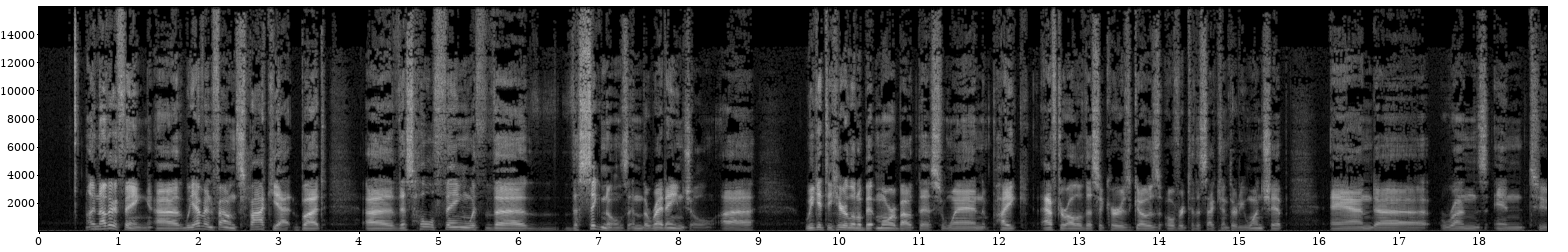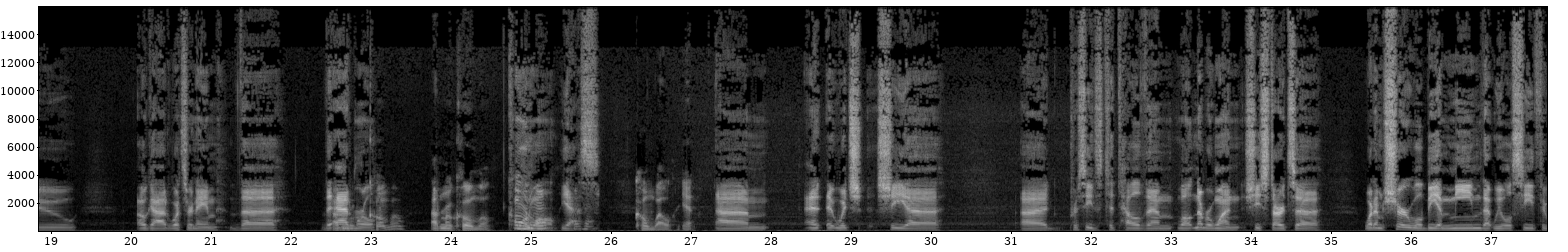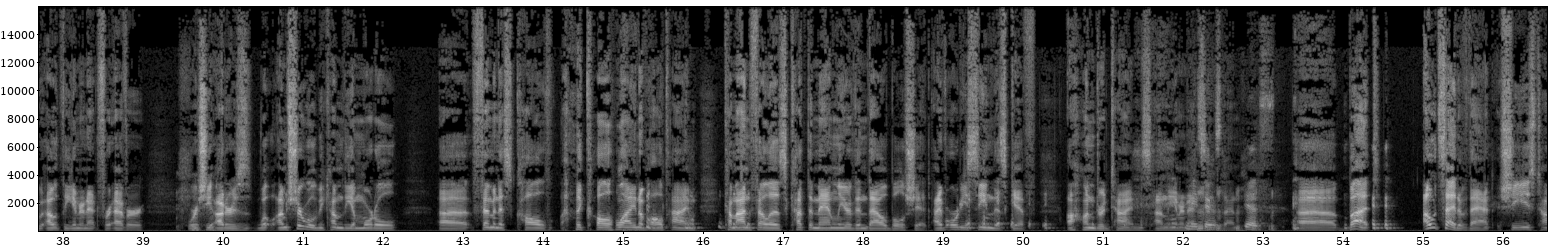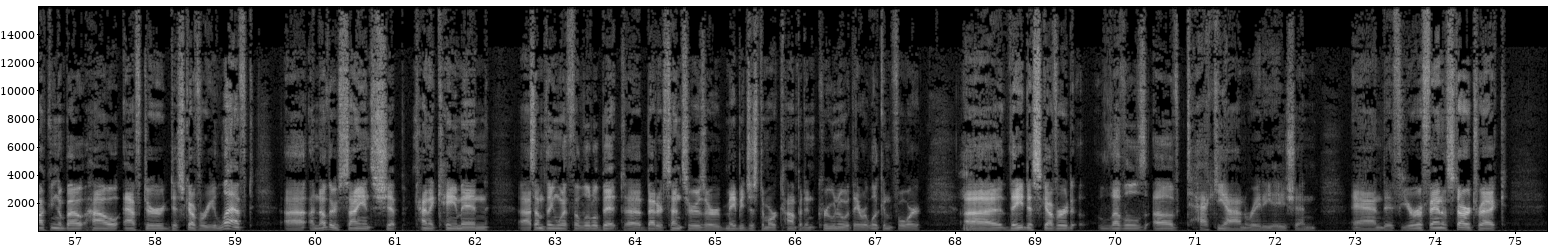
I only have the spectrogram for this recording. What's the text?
another thing, uh, we haven't found Spock yet, but uh, this whole thing with the the signals and the Red Angel, uh, we get to hear a little bit more about this when Pike, after all of this occurs, goes over to the Section Thirty One ship and uh, runs into oh god, what's her name? The the admiral, Cornwell. Admiral Cornwell. Cornwall. Yes. Cornwell. Yeah. Um, at, at which she uh, uh, proceeds to tell them. Well, number one, she starts a what I'm sure will be a meme that we will see throughout the internet forever, where she utters what I'm sure will become the immortal uh, feminist call call line of all time. Come on, fellas, cut the manlier than thou bullshit. I've already seen this gif a hundred times on the internet since then. Yes. Uh, but outside of that, she's talking about how after Discovery left, uh, another science ship kind of came in, uh, something with a little bit uh, better sensors or maybe just a more competent crew knew what they were looking for. Uh, they discovered levels of tachyon radiation. And if you're a fan of Star Trek,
